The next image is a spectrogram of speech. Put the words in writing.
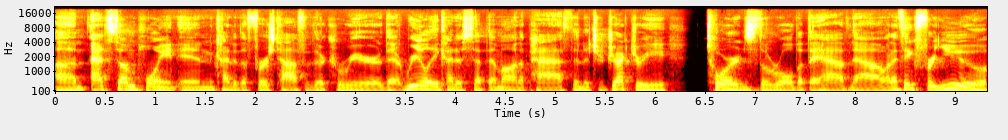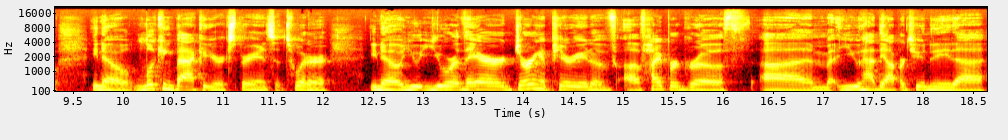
um, at some point in kind of the first half of their career that really kind of set them on a path and a trajectory towards the role that they have now. And I think for you, you know, looking back at your experience at Twitter, you know, you you were there during a period of of hyper growth. Um, you had the opportunity to,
